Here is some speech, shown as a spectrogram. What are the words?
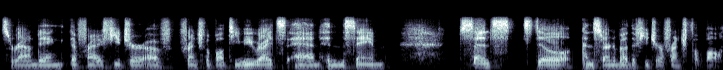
surrounding the future of french football tv rights and in the same sense still concerned about the future of french football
